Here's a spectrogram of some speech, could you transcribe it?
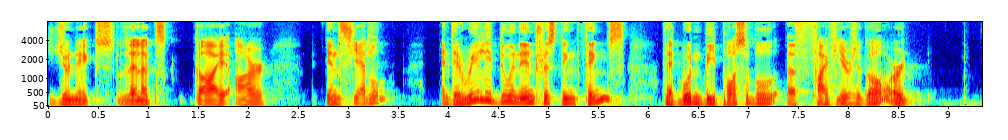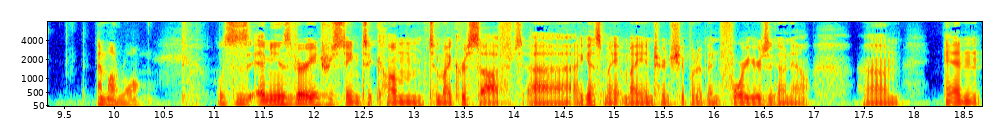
Unix, Linux guy are in Seattle and they're really doing interesting things that wouldn't be possible uh, five years ago? Or am I wrong? Well, this is, I mean, it's very interesting to come to Microsoft. Uh, I guess my, my internship would have been four years ago now. Um, and,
